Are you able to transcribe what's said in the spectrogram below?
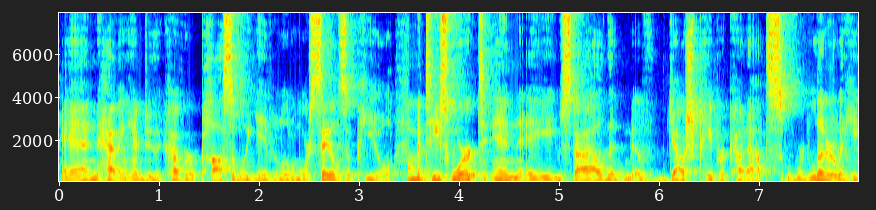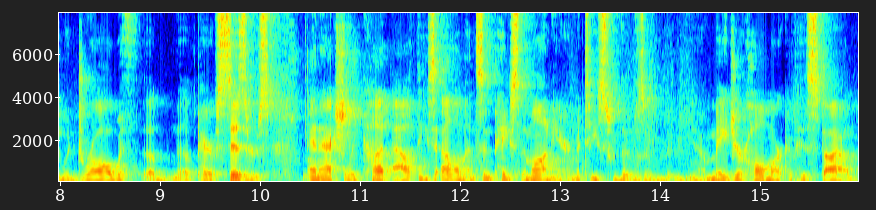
and having him do the cover possibly gave it a little more sales appeal. Matisse worked in a style that of gouache paper cutouts, where literally he would draw with a, a pair of scissors and actually cut out these elements and paste them on here. Matisse, that was a you know major hallmark of his style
